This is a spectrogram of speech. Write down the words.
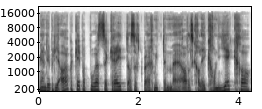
Wir haben über die Arbeitgeberbussen geredet, also das Gespräch mit dem äh, Arbeitskollegen Conny Jecker.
